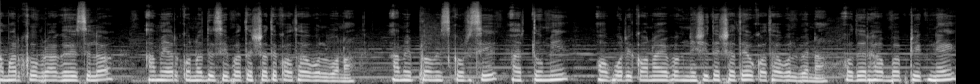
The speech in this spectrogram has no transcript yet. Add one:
আমার খুব রাগ হয়েছিল, আমি আর কোনো সিপাতের সাথে কথাও বলব না। আমি প্রমিস করছি, আর তুমি অপরিকণা এবং নিশিদের সাথেও কথা বলবে না। ওদের হাবভাব ঠিক নেই।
